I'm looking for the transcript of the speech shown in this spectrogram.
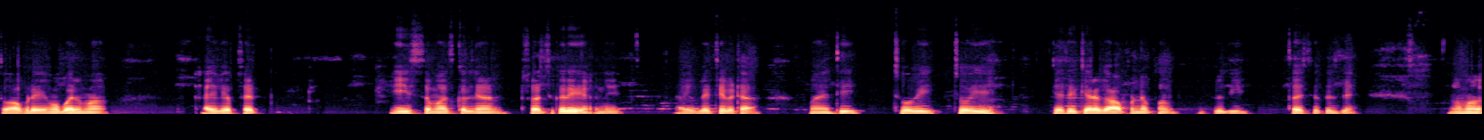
તો આપણે મોબાઈલમાં આવી વેબસાઇટ ઈ સમાજ કલ્યાણ સર્ચ કરી અને બેઠે બેઠા માહિતી જોવી જોઈએ. જેથી ક્યારેક આપણને પણ ઉપયોગી થઈ શકે છે. આમાં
